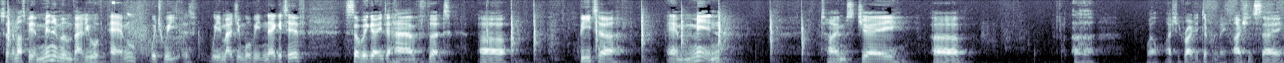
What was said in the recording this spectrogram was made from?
So there must be a minimum value of m, which we, we imagine will be negative. So we're going to have that uh, beta m min times j, uh, uh, well, I should write it differently. I should say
